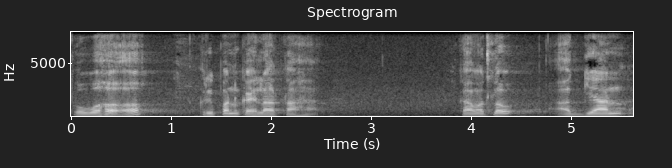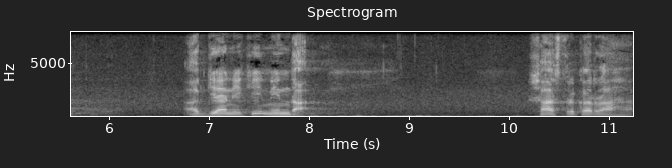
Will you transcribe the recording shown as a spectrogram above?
तो वह कृपन कहलाता है। का मतलब अज्ञान, अज्ञानी की निंदा। शास्त्र कर रहा है।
